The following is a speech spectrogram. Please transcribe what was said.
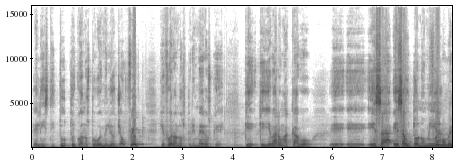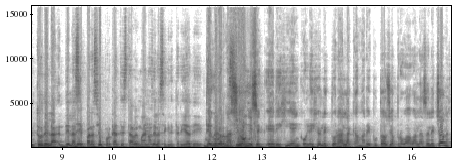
el instituto y cuando estuvo Emilio Chaufet, que fueron los primeros que, que, llevaron a cabo eh, eh, esa, esa autonomía. Fue el momento de la, de la separación porque antes estaba en manos de la Secretaría de, de Gobernación. y se erigía en colegio electoral la Cámara de Diputados y aprobaba las elecciones.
